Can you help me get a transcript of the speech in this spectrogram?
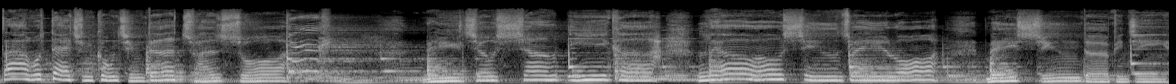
把我带进空前的传说。 你就像一颗流星坠落，内心的平静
